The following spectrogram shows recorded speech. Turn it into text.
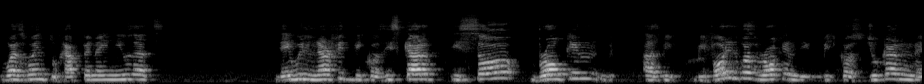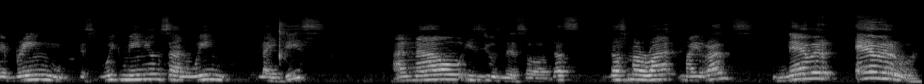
was going to happen. I knew that they will nerf it because this card is so broken as be, before it was broken because you can uh, bring weak minions and win like this, and now it's useless. So that's that's my rant, my rants. Never ever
